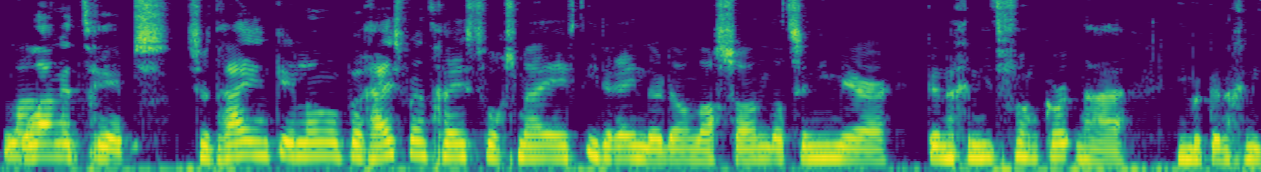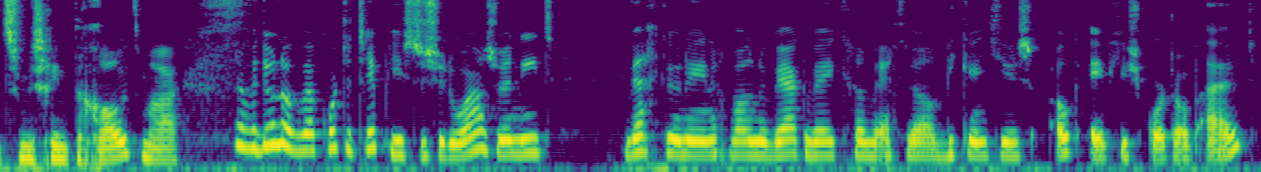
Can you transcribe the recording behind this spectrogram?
Lang. Lange trips. Zodra je een keer lang op een reis bent geweest, volgens mij heeft iedereen er dan last van. Dat ze niet meer kunnen genieten van kort. Nou, niet meer kunnen genieten is misschien te groot, maar ja, we doen ook wel korte tripjes tussendoor. Als we niet weg kunnen in een gewone werkweek, gaan we echt wel weekendjes ook eventjes kort op uit.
